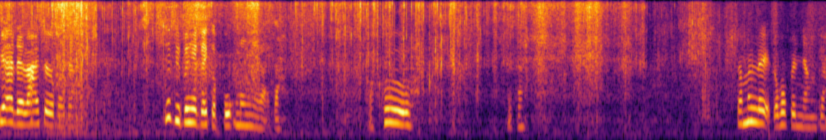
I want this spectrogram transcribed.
แย่ได้หลายเติบแล้วจ้ะที่สิไปเฮ็ดได้กระปุกหนึงนี่แหละจ้ะก็คือเดี๋ยวกันแต่มันเละก็บ่เป็นยังจ้ะ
